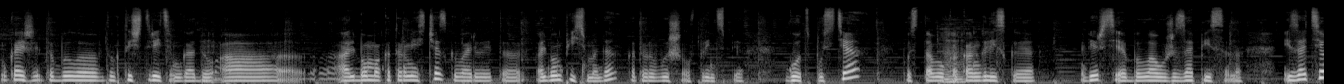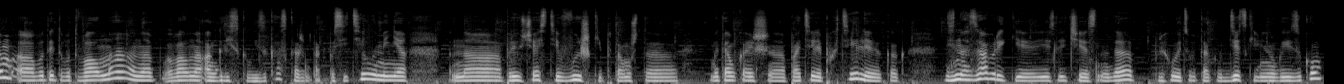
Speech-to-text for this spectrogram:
Ну, конечно, это было в 2003 году. А альбом, о котором я сейчас говорю, это альбом «Письма», да, который вышел, в принципе, год спустя, после того, как Мгм. английская версия была уже записана. И затем а, вот эта вот волна, она, волна английского языка, скажем так, посетила меня на, при участии в вышке, потому что мы там, конечно, потели-пыхтели, как динозаврики, если честно, да, приходится вот так вот детским немного языком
